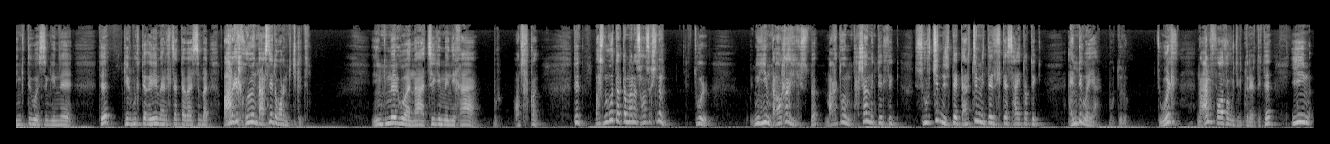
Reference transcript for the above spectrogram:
ингэдэг байсан гинэ, Тэ? Гэр бүлтэйгээ ийм харилцаатай байсан байна. Бараг л хувийн дасны дугаар нь бичих гээд. Ингмээргүй байна. Цэг имэний хаан. Бүр онцлохгүй. Тэгэд бас нөгөө талдаа манай сонсогч нар зүгээр нэг юм давлага хийх ёстой. Магадгүй ташаа мэдээллийг сүржин нэртэй даржин мэдээлэлтэй сайтуудыг андаг байя бүгдөө. Зүгээр л unfollow гэж бид нар ярьдаг те. Ийм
